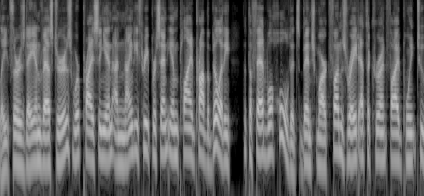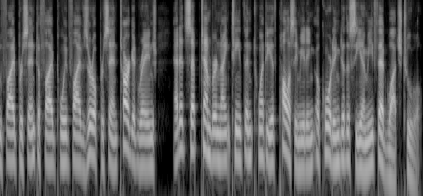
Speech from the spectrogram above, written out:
Late Thursday, investors were pricing in a 93% implied probability that the Fed will hold its benchmark funds rate at the current 5.25% to 5.50% target range at its September 19th and 20th policy meeting, according to the CME FedWatch tool.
